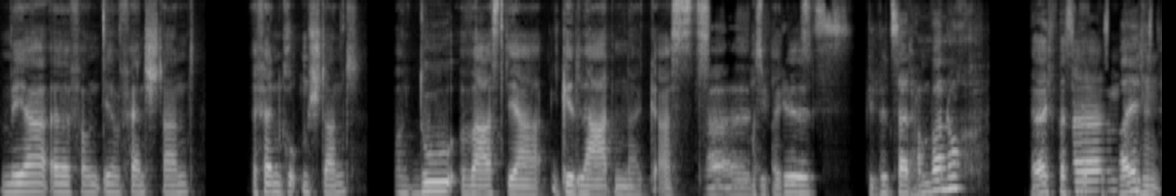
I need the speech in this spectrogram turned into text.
mehr äh, von ihrem Fanstand, äh, Fangruppenstand. Und du warst ja geladener Gast. Ja, äh, wie, viel, wie, viel, Zeit haben wir noch? Ja, ich weiß nicht, ob das ähm, reicht. Mhm.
